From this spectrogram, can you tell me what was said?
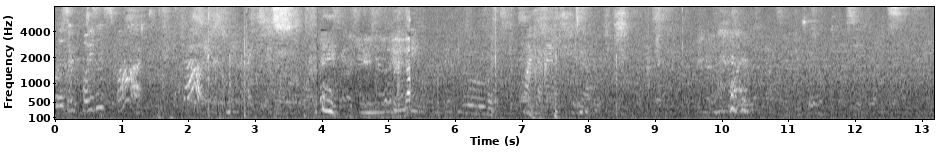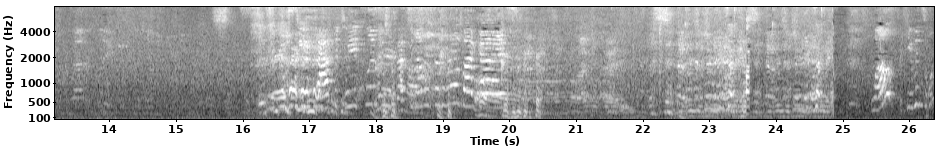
Lizard poison Spock. Good job. Lizard decapitates lizard. That's another for the robot, guys. well, humans won.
